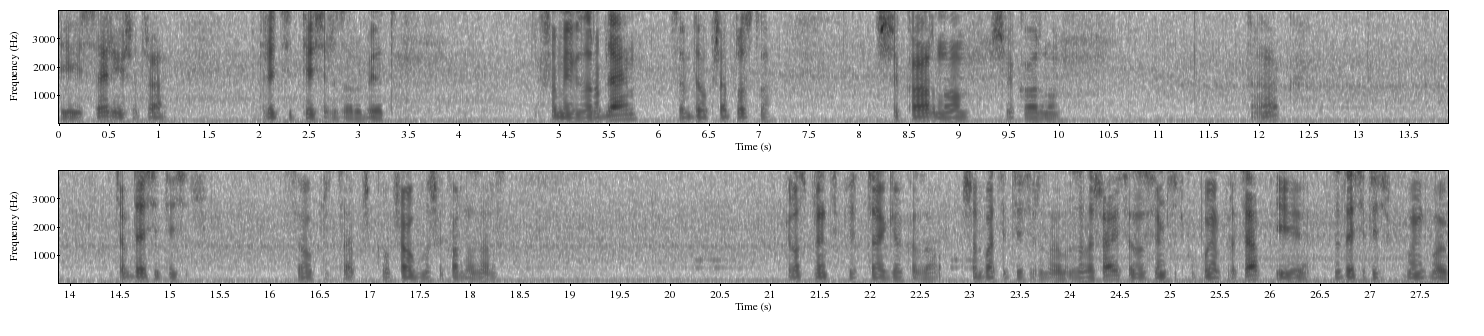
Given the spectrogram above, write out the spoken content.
Цієї серії ще треба 30 тисяч заробити. Якщо ми їх заробляємо, це буде взагалі просто шикарно, шикарно. Так. Хоча б 10 тисяч. Цього прицепчика. Взагалі було шикарно зараз. Якраз, в принципі, так як я казав, ще 20 тисяч зали- залишається, за 70 купуємо прицеп і за 10 тисяч купуємо двоє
